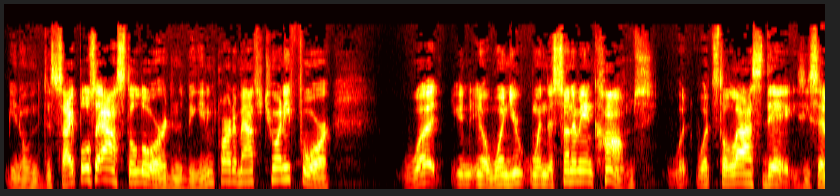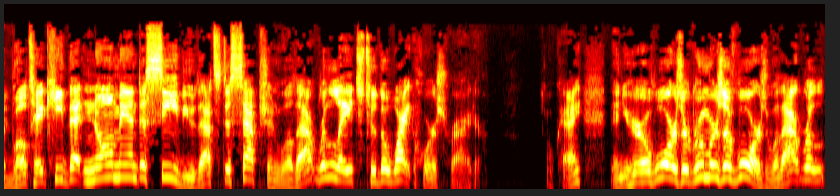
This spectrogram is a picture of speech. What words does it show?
you know, when the disciples asked the Lord in the beginning part of Matthew 24, what you know when you when the Son of Man comes, what what's the last days? He said, "Well, take heed that no man deceive you." That's deception. Well, that relates to the white horse rider. Okay. Then you hear of wars or rumors of wars. Well, that re-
